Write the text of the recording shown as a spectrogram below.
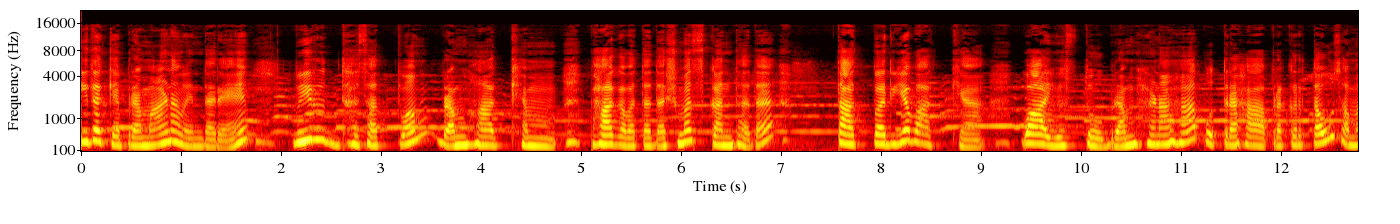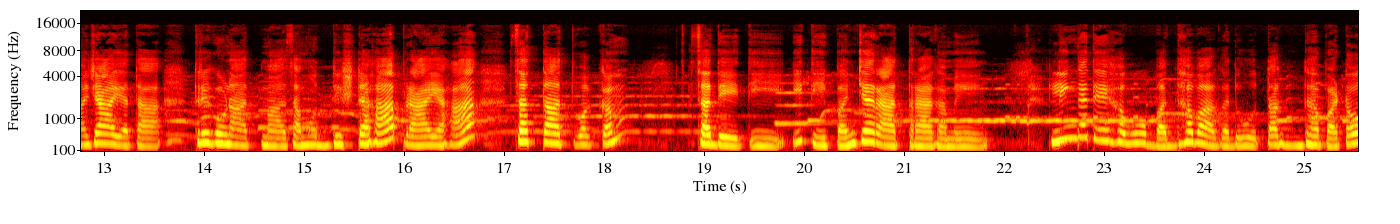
ಇದಕ್ಕೆ ಪ್ರಮಾಣವೆಂದರೆ ವಿರುದ್ಧ ಸತ್ವಂ ಬ್ರಹ್ಮಾಖ್ಯಂ ಭಾಗವತ ದಶಮಸ್ಕಂಧದ ತಾತ್ಪರ್ಯವಾಕ್ಯ. ವಾಯುಸ್ತು ಬ್ರಹ್ಮಣ ಪುತ್ರ ಪ್ರಕೃತೌ ಸಮಜಾಯತ ತ್ರಿಗುಣಾತ್ಮ ಸಮುದ್ದಿಷ್ಟ ಪ್ರಾಯ ಸತ್ತಾತ್ವಕಂ ಸದೇತಿ ಇತಿ ಪಂಚರಾತ್ರಾಗಮೆ. ಲಿಂಗದೇಹವು ಬದ್ಧವಾಗದು ತಗ್ಧ ಪಟೋ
